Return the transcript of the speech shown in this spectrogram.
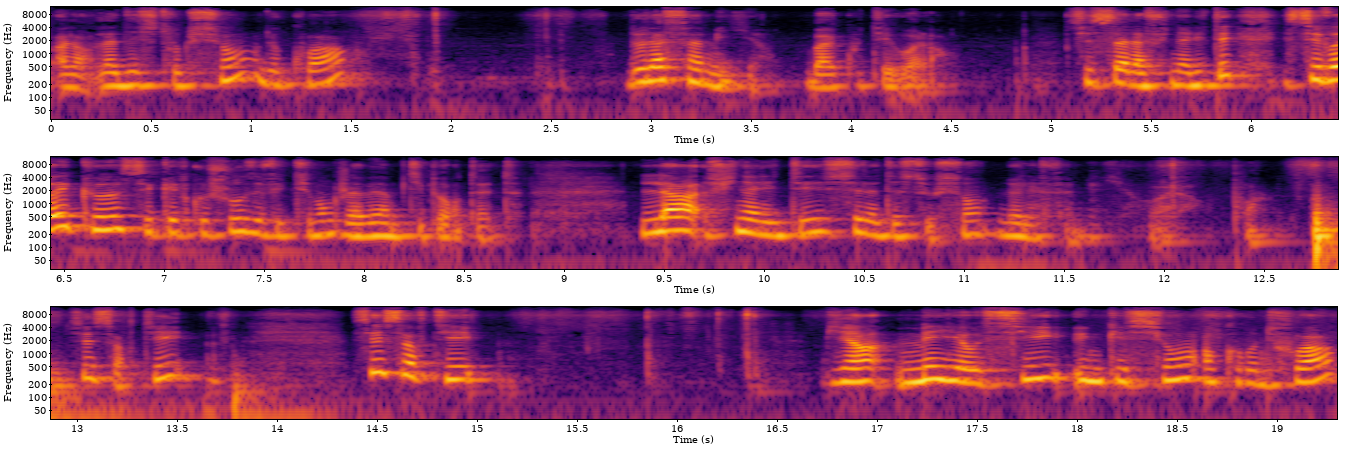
Alors, la destruction de quoi? De la famille. Bah, écoutez, voilà. C'est ça, la finalité. C'est vrai que c'est quelque chose, effectivement, que j'avais un petit peu en tête. La finalité, c'est la destruction de la famille. Voilà, point. C'est sorti. C'est sorti. Bien, mais il y a aussi une question, encore une fois,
